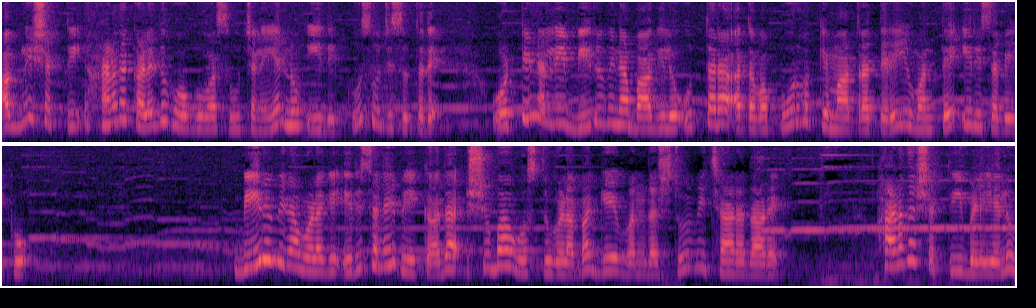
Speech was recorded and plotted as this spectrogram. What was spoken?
ಅಗ್ನಿಶಕ್ತಿ ಹಣದ ಕಳೆದು ಹೋಗುವ ಸೂಚನೆಯನ್ನು ಈ ದಿಕ್ಕು ಸೂಚಿಸುತ್ತದೆ. ಒಟ್ಟಿನಲ್ಲಿ ಬೀರುವಿನ ಬಾಗಿಲು ಉತ್ತರ ಅಥವಾ ಪೂರ್ವಕ್ಕೆ ಮಾತ್ರ ತೆರೆಯುವಂತೆ ಇರಿಸಬೇಕು. ಬೀರುವಿನ ಒಳಗೆ ಇರಿಸಲೇಬೇಕಾದ ಶುಭ ವಸ್ತುಗಳ ಬಗ್ಗೆ ಒಂದಷ್ಟು ವಿಚಾರಧಾರೆ. ಹಣದ ಶಕ್ತಿ ಬೆಳೆಯಲು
